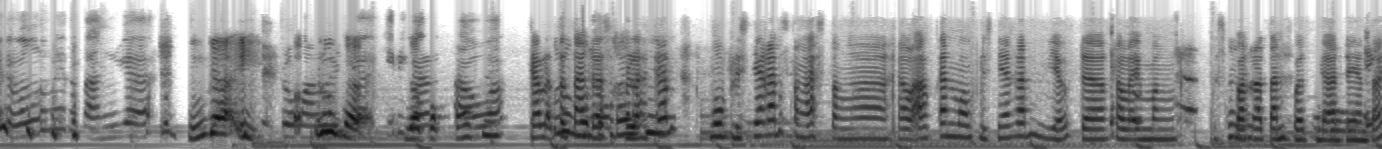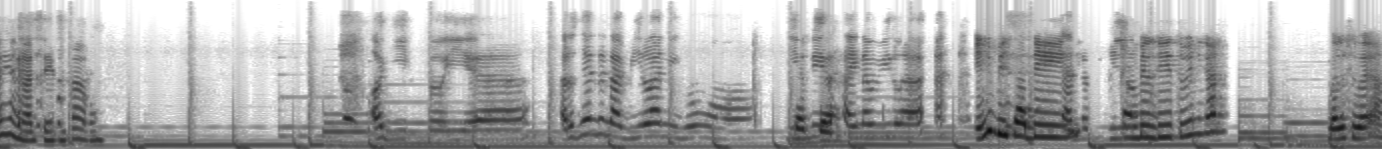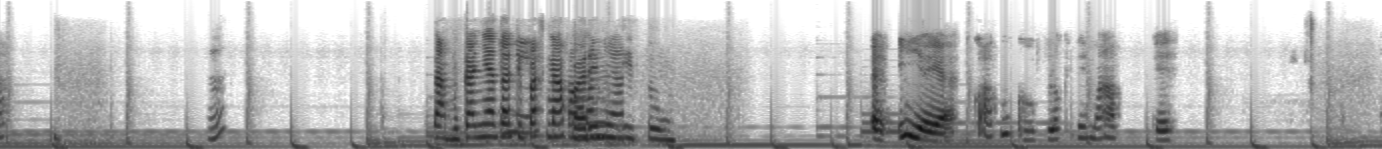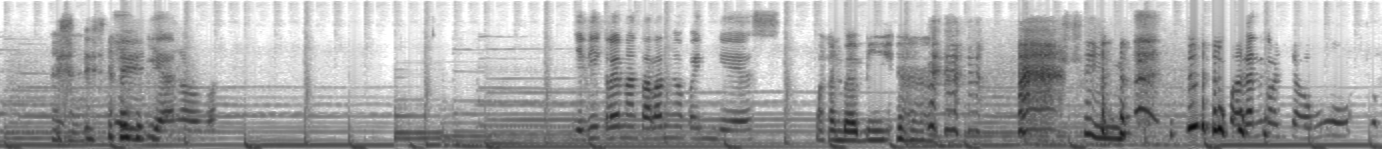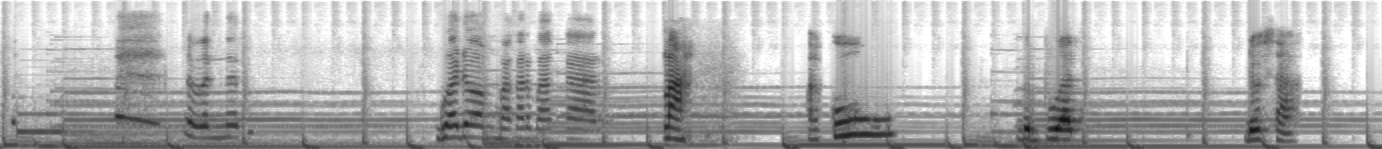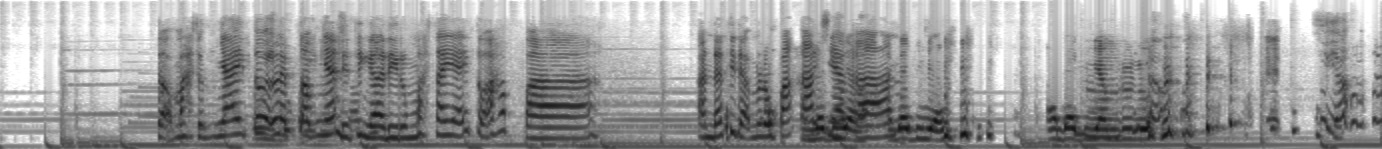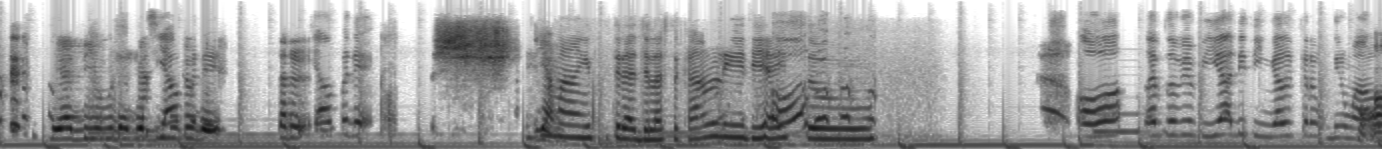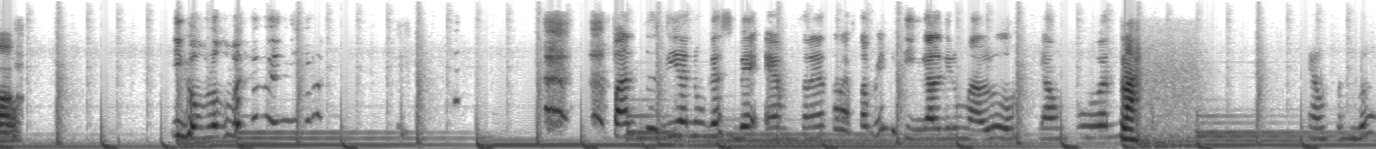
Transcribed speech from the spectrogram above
Emang lu punya tetangga? Enggak, ih. Rumah Lu nggak- nggak peka sih. sawah. Kalau tetangga sebelah sih. kan mobilisnya kan setengah-setengah. Kalau aku kan mobilisnya kan ya udah kalau emang kesepakatan buat nggak ada yang tahu ya nggak ada yang tahu. Oh gitu, iya. Harusnya ada Nabila nih, gue mau nyindir. Hai Nabila. Ini bisa di sambil diituin kan? Balas WA. Nah bukannya tadi Ini pas ngabarin rekamannya. itu. Eh, iya ya. Kok aku goblok sih? Maaf, guys. Is, is, is. Iya, nggak apa-apa. Jadi kalian Natalan ngapain, guys? Makan babi. Makan koncomu. Udah bener. Gua dong bakar-bakar. lah aku berbuat dosa. Cok, maksudnya itu laptopnya ditinggal di rumah saya itu apa? Anda tidak melupakan Anda ya diam, kan? Anda diam. Anda diam Hmm. dulu. Siapa? ya diam udah biar Siapa, gitu deh. Ntar Siapa, Dek? Shh, diam. Emang itu tidak jelas sekali dia Oh. itu. Oh, laptopnya Pia ditinggal ke di rumah Oh, lu. Ih, goblok banget anjir. Pantes dia nugas BM. Ternyata laptopnya ditinggal di rumah lu. Ya ampun. Lah. Ya ampun gue.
